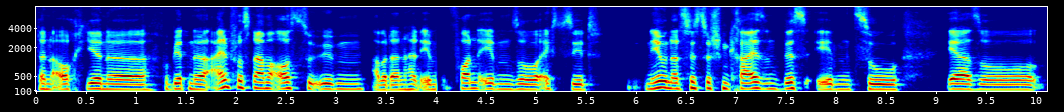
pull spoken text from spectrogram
dann auch hier eine probiert eine Einflussnahme auszuüben, aber dann halt eben von eben so explizit neonazistischen Kreisen bis eben zu eher so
